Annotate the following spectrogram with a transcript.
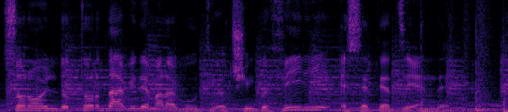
Sono il dottor Davide Malaguti, ho cinque figli e sette aziende.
